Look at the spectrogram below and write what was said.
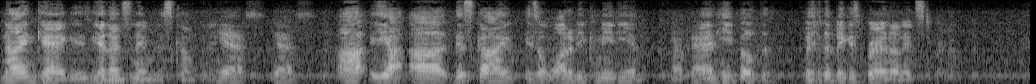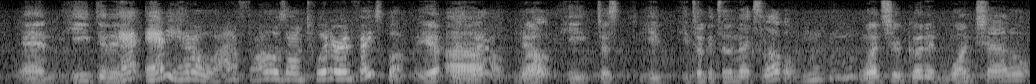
Nine Gag. Is, yeah, Mhm. that's the name of his company. yes, yes. Uh, yeah. Uh, this guy is a wannabe comedian, Okay. and he built the the biggest brand on Instagram. And he did it. and, and he had a lot of followers on Twitter and Facebook. yeah, as uh, well, yeah. Well, he just he, he took it to the next level. Mm-hmm. Once you're good at one channel,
